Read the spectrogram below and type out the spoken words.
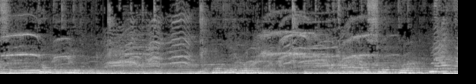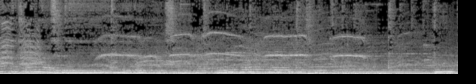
see.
